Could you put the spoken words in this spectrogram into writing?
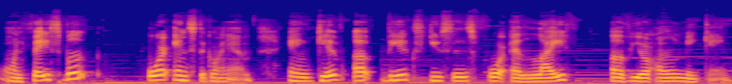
on Facebook or Instagram and give up the excuses for a life of your own making.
